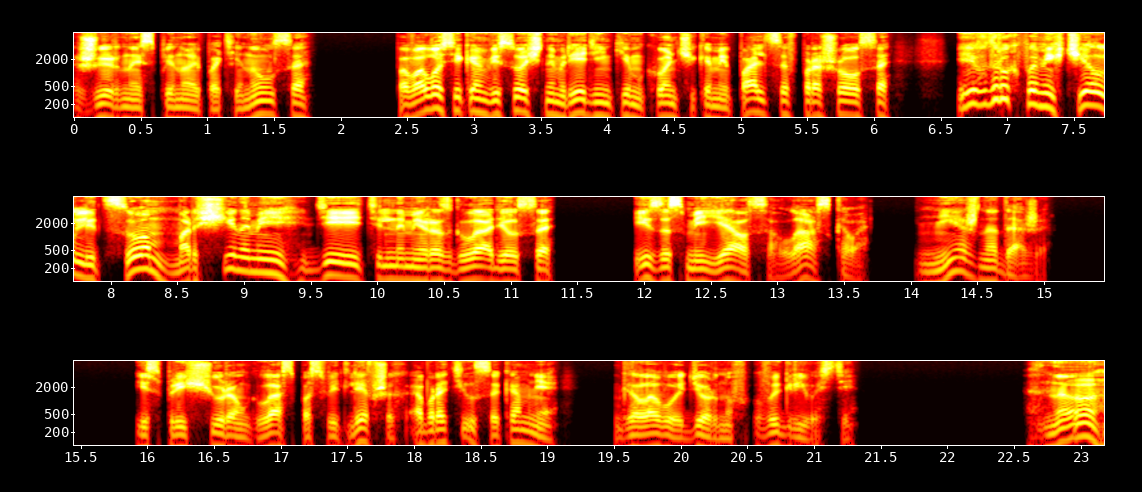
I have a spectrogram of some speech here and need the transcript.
жирной спиной потянулся, по волосикам височным реденьким кончиками пальцев прошелся и вдруг помягчел лицом, морщинами деятельными разгладился и засмеялся ласково, нежно даже. И с прищуром глаз посветлевших обратился ко мне — головой дернув в игривости. «Ну,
